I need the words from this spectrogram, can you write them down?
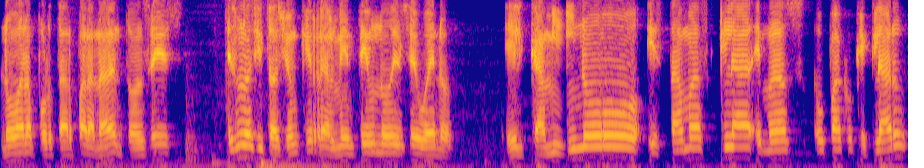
no van a aportar para nada. Entonces, es una situación que realmente uno dice, bueno, el camino está más, claro, más opaco que claro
